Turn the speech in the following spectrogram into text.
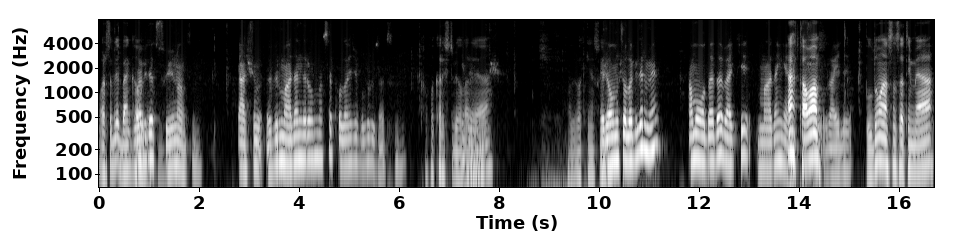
Varsa bile ben kabul Bura bir de etmiyorum. suyun altında. Ya şu öbür madenler olmasa kolayca buluruz aslında. Kafa karıştırıyorlar Gibi ya. olmuş. Abi bak yine. Öyle olmuş olabilir mi? Ama o odada belki maden gelmiş. tamam. Raylı. Buldum anasını satayım ya.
